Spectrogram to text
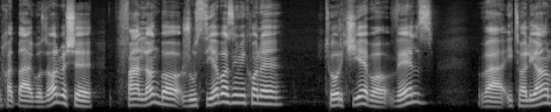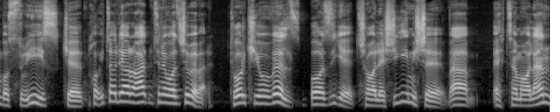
می‌خواد برگزار بشه. فنلاند با روسیه بازی می‌کنه ترکیه با ولز و ایتالیا هم با سوئیس که خب ایتالیا راحت می‌تونه بازیشو ببره ترکیه و ولز بازی چالشی میشه و احتمالا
